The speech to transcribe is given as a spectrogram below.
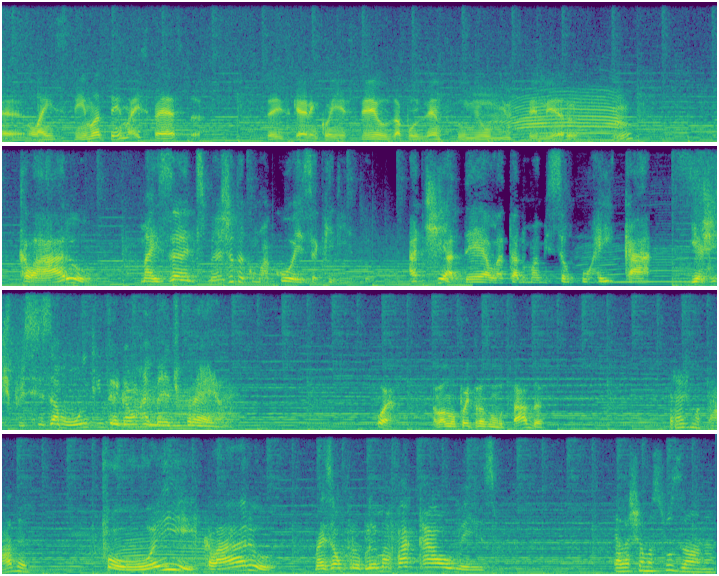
É, lá em cima tem mais festa. Vocês querem conhecer os aposentos do meu humilde celeiro? Hum? Claro! Mas antes, me ajuda com uma coisa, querido. A tia dela tá numa missão com o Rei K e a gente precisa muito entregar um remédio para ela. Ué, ela não foi transmutada? Transmutada? Foi, claro. Mas é um problema vacal mesmo. Ela chama Suzana.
